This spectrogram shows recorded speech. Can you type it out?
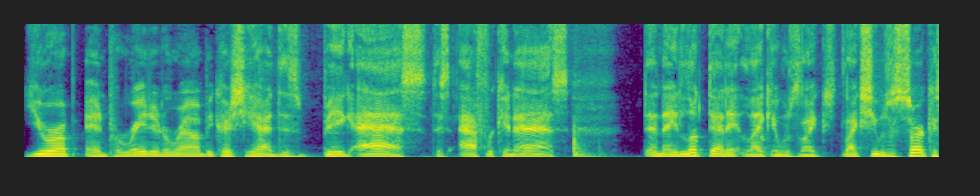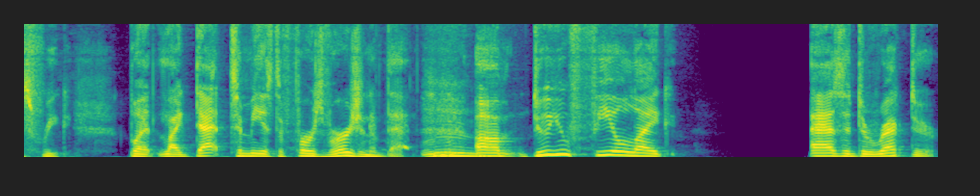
Europe and paraded around because she had this big ass, this African ass. And they looked at it like it was like like she was a circus freak. But like that to me is the first version of that. Um, do you feel like as a director,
